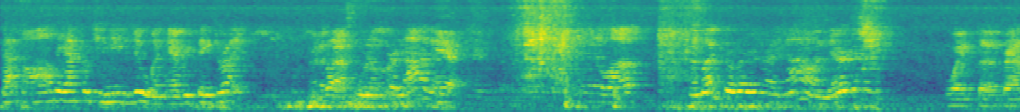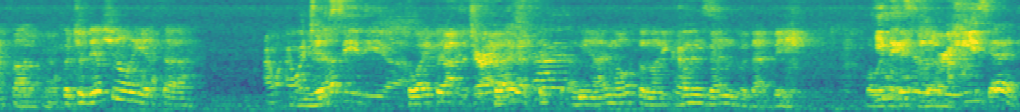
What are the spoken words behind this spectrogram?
That's all the effort you need to do when everything's right. But, you know, for novice, Yeah. it'll, uh, the microversion right now, and they're gonna wipe the grass off. But traditionally, it's, uh, I, I want you to see the, uh, So I could, about the so I journalist. got sick, I mean, I'm also like, how many Because- bends would that be? What He makes it it look very easy. Good.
